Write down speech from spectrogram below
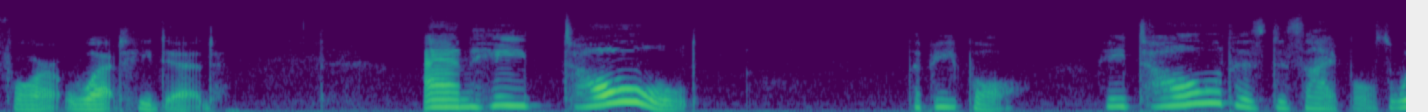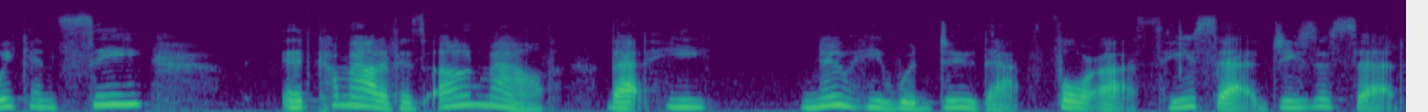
for what he did. And he told the people, he told his disciples, we can see it come out of his own mouth that he knew he would do that for us. He said, Jesus said,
